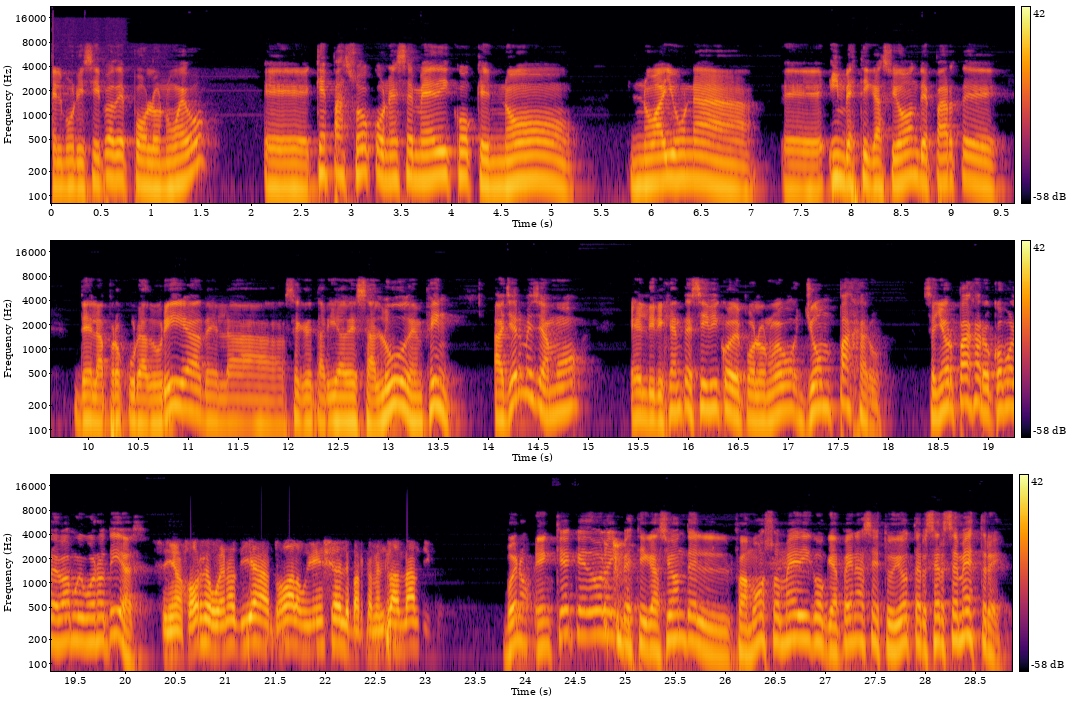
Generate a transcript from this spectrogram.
el municipio de Polo Nuevo. Eh, ¿Qué pasó con ese médico que no, no hay una eh, investigación de parte de la Procuraduría, de la Secretaría de Salud, en fin? Ayer me llamó el dirigente cívico de Polo Nuevo, John Pájaro. Señor Pájaro, ¿cómo le va? Muy buenos días. Señor Jorge, buenos días a toda la audiencia del Departamento del Atlántico. Bueno, ¿en qué quedó la investigación del famoso médico que apenas estudió tercer semestre?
